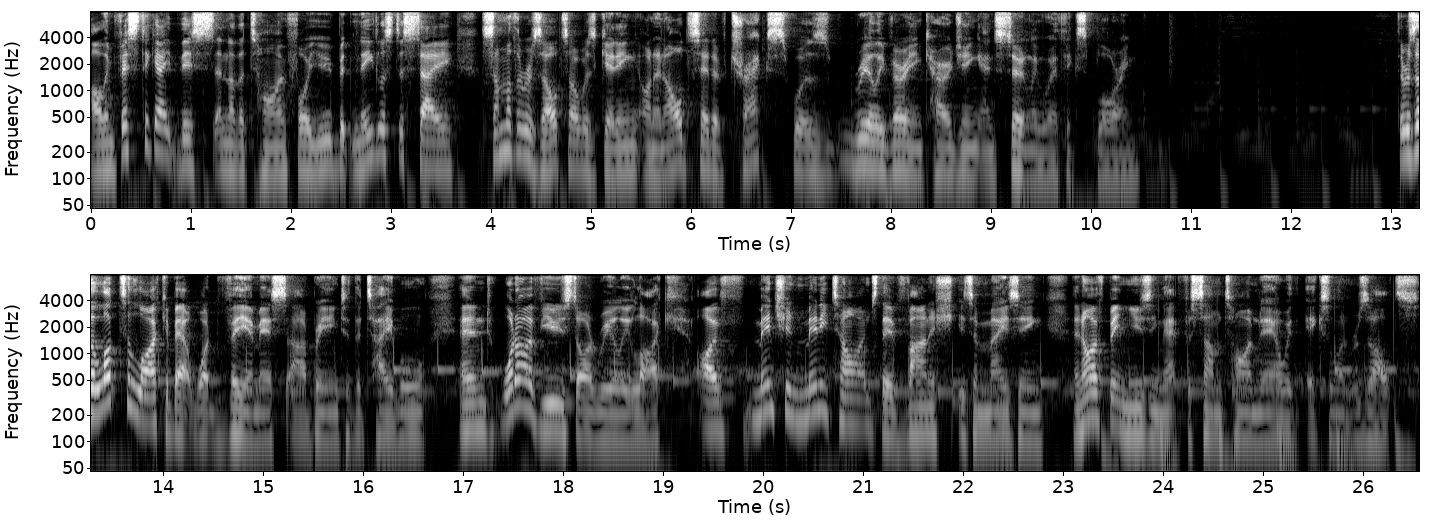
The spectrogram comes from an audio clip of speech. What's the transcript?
I'll investigate this another time for you, but needless to say, some of the results I was getting on an old set of tracks was really very encouraging and certainly worth exploring. There is a lot to like about what VMS are bringing to the table and what I've used I really like. I've mentioned many times their varnish is amazing and I've been using that for some time now with excellent results.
